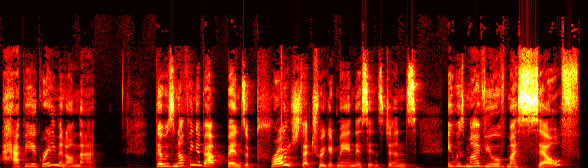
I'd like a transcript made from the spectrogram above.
happy agreement on that. There was nothing about Ben's approach that triggered me in this instance. It was my view of myself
